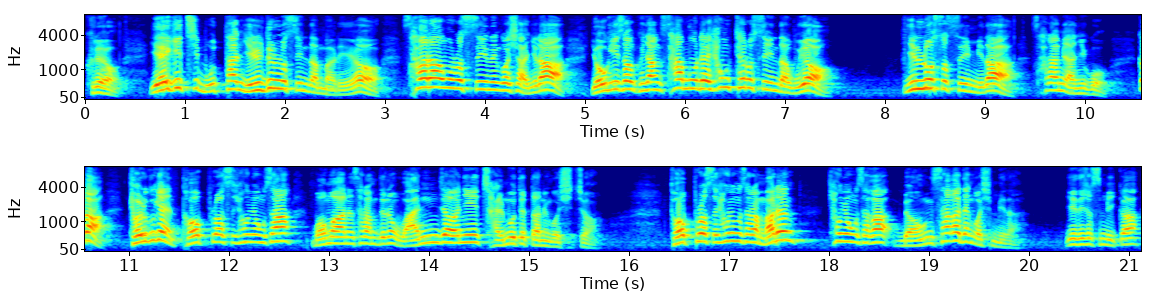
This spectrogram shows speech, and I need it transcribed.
그래요. 예기치 못한 일들로 쓰인단 말이에요. 사람으로 쓰이는 것이 아니라 여기서 그냥 사물의 형태로 쓰인다고요. 일로서 쓰입니다. 사람이 아니고. 그러니까 결국엔 더 플러스 형용사 뭐뭐 하는 사람들은 완전히 잘못됐다는 것이죠. 더 플러스 형용사란 말은 형용사가 명사가 된 것입니다. 이해되셨습니까?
